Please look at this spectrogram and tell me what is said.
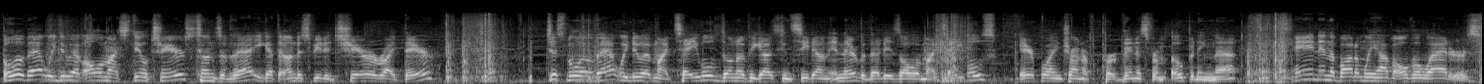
Below that, we do have all of my steel chairs, tons of that. You got the Undisputed Chair right there. Just below that, we do have my tables. Don't know if you guys can see down in there, but that is all of my tables. Airplane trying to prevent us from opening that. And in the bottom, we have all the ladders.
